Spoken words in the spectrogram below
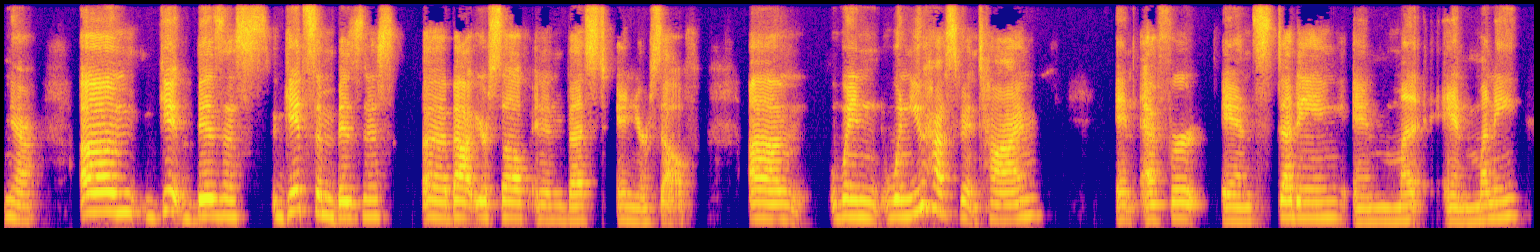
Yeah. Um, get business, get some business uh, about yourself and invest in yourself. Um, when when you have spent time and effort and studying and money and money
